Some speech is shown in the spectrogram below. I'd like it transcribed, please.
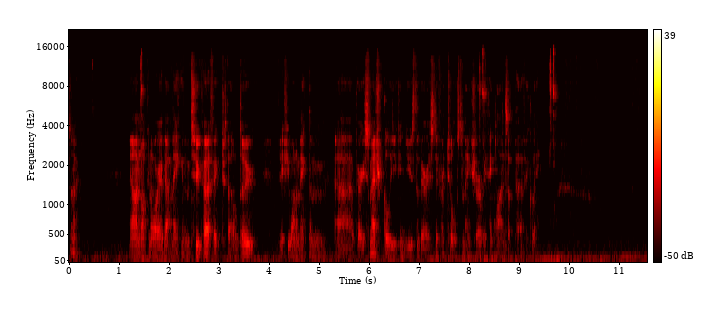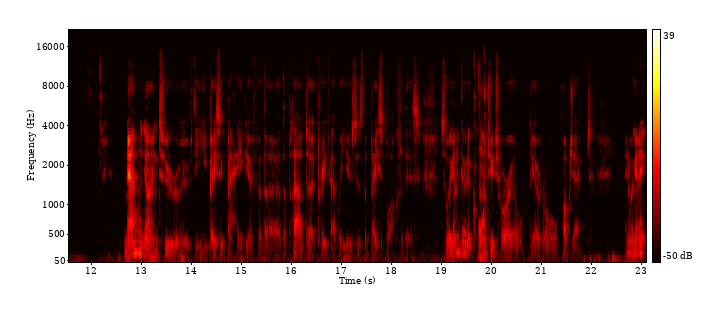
So, now I'm not going to worry about making them too perfect, that'll do. But if you want to make them uh, very symmetrical, you can use the various different tools to make sure everything lines up perfectly. Now we're going to remove the basic behavior for the, the plowed dirt prefab we used as the base block for this. So we're going to go to corn tutorial, the overall object, and we're going to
